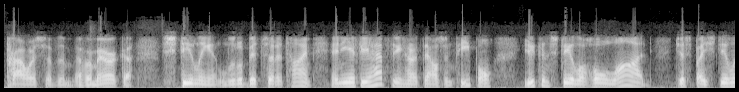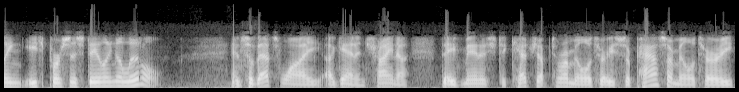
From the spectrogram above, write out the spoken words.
prowess of, the, of America, stealing it little bits at a time. And if you have 300,000 people, you can steal a whole lot just by stealing, each person stealing a little. And so that's why, again, in China, they've managed to catch up to our military, surpass our military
